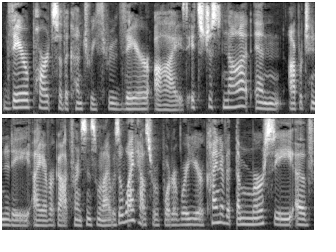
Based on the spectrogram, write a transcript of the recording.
their parts of the country through their eyes. It's just not an opportunity I ever got, for instance, when I was a White House reporter, where you're kind of at the mercy of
